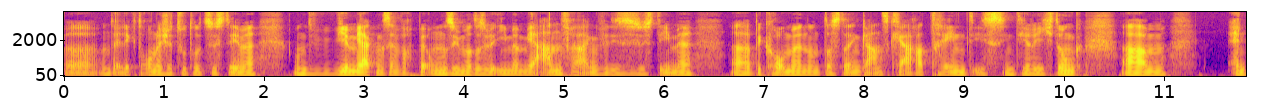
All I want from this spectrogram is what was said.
äh, und elektronische Zutrittssysteme. Und wir merken es einfach bei uns immer, dass wir immer mehr Anfragen für diese Systeme äh, bekommen und dass da ein ganz klarer Trend ist in die Richtung. Ähm, ein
